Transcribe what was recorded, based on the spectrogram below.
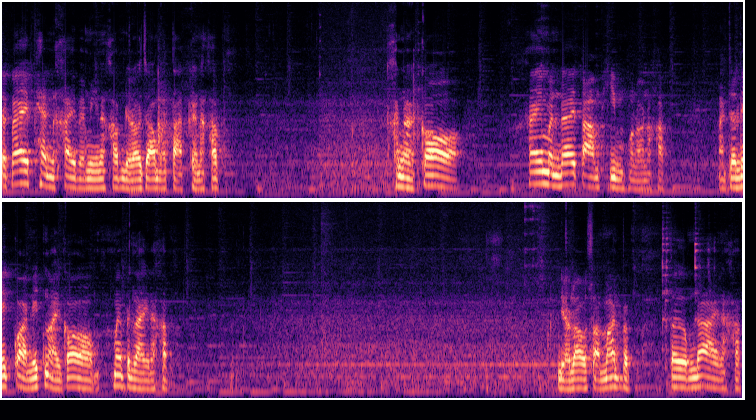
จากได้แผ่นไข่แบบนี้นะครับ เดี๋ยวเราจะเอามาตัดกันนะครับ ขนาดก็ให้มันได้ตามพิมพ์ของเรานะครับ อาจจะเล็กกว่านิดหน่อยก็ไม่เป็นไรนะครับ เดี๋ยวเราสามารถแบบเติมได้นะครับ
